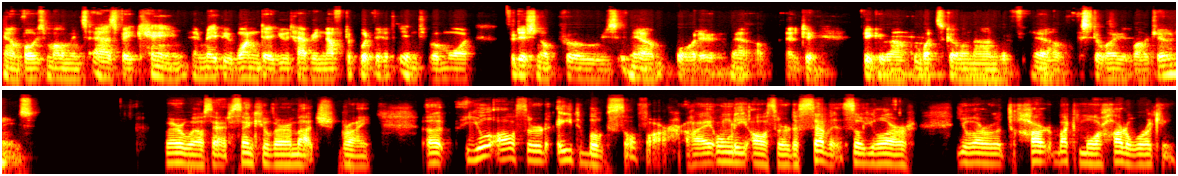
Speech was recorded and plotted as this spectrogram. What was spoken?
you know, those moments as they came. And maybe one day you'd have enough to put it into a more traditional prose, you know, order you know, and to figure out what's going on with you know, the story of our journeys. Very well said. Thank you very much, Bryan. Uh, you authored eight books so far. I only authored seven, so you are you are hard, much more hardworking,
